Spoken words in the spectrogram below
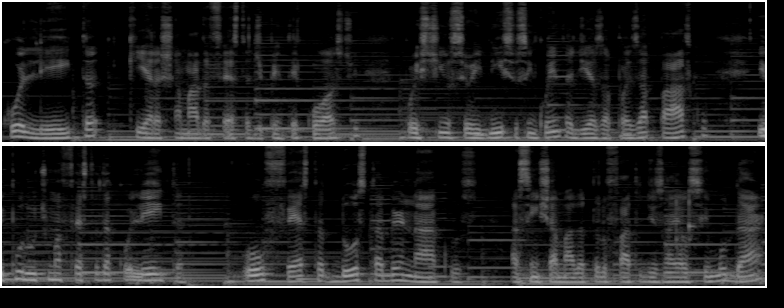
colheita, que era chamada festa de Pentecoste, pois tinha o seu início 50 dias após a Páscoa, e por último a festa da colheita, ou festa dos tabernáculos, assim chamada pelo fato de Israel se mudar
